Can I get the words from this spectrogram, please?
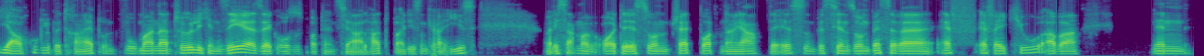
die ja auch Google betreibt und wo man natürlich ein sehr, sehr großes Potenzial hat bei diesen KIs. Weil ich sag mal, heute ist so ein Chatbot, naja, der ist ein bisschen so ein besserer F FAQ, aber eine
